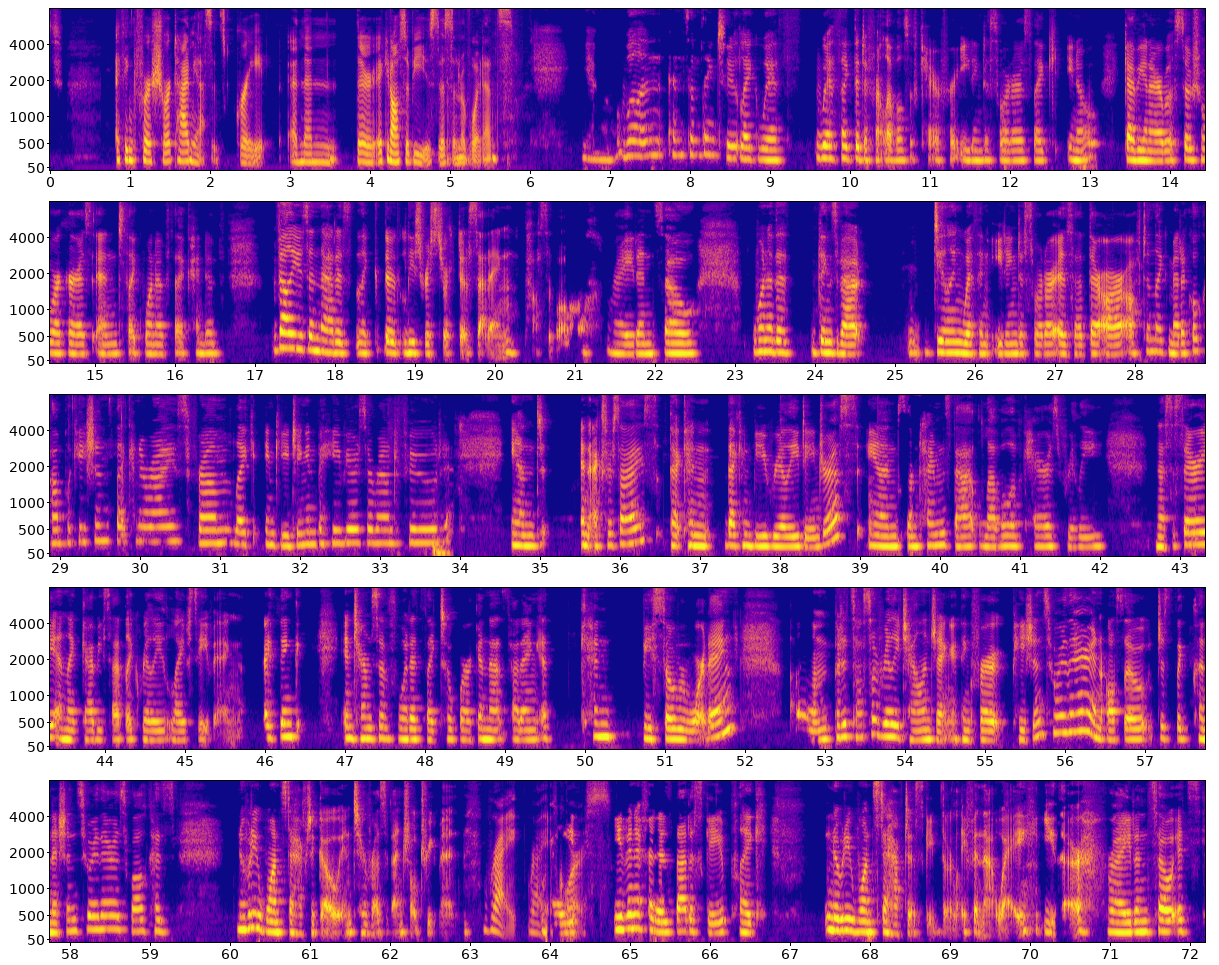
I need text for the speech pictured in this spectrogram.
i think for a short time yes it's great. And then there it can also be used as an avoidance. Yeah. Well and and something too like with with like the different levels of care for eating disorders like you know gabby and i are both social workers and like one of the kind of values in that is like the least restrictive setting possible right? And so one of the things about dealing with an eating disorder is that there are often like medical complications that can arise from like engaging in behaviors around food and an exercise that can that can be really dangerous and sometimes that level of care is really necessary and like Gabby said like really life-saving. I think in terms of what it's like to work in that setting it can be so rewarding. Um, but it's also really challenging, I think, for patients who are there and also just like clinicians who are there as well, because nobody wants to have to go into residential treatment. Right, right, right, of course. Even if it is that escape, like nobody wants to have to escape their life in that way either, right? And so it's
